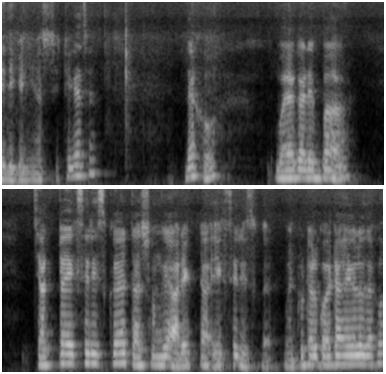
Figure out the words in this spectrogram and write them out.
এদিকে নিয়ে আসছি, ঠিক আছে? দেখো বয়াকারে বা চারটা এক্সের স্কোয়ার তার সঙ্গে আরেকটা এক্সের স্কোয়ার মানে টোটাল কয়টা হয়ে গেল দেখো?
